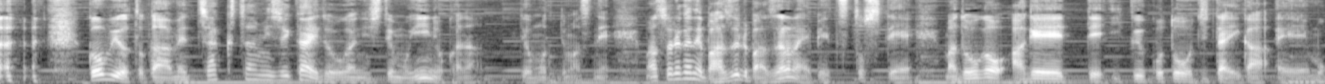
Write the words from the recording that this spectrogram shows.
5秒とかめちゃくちゃ短い動画にしてもいいのかなっって思ってますね。まあそれがね、バズるバズらない別として、まあ動画を上げていくこと自体が、えー、目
